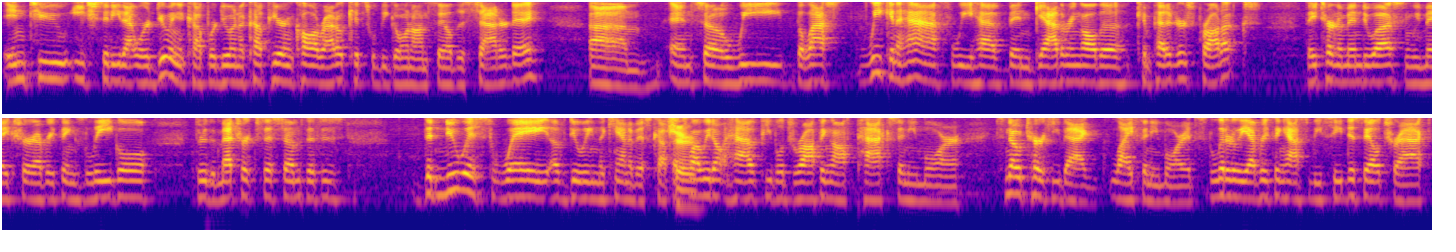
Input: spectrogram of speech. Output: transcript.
into each city that we're doing a cup. We're doing a cup here in Colorado. Kits will be going on sale this Saturday. Um, and so we, the last week and a half, we have been gathering all the competitors' products. They turn them into us, and we make sure everything's legal through the Metrc systems. This is the newest way of doing the cannabis cup. Sure. That's why we don't have people dropping off packs anymore. It's no turkey bag life anymore. It's literally everything has to be seed to sale tracked.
